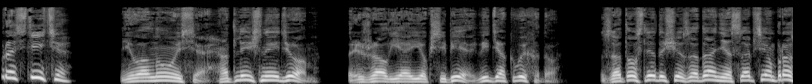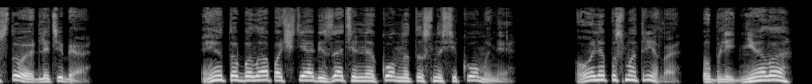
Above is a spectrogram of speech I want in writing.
«Простите!» «Не волнуйся, отлично идем!» Прижал я ее к себе, ведя к выходу. «Зато следующее задание совсем простое для тебя. Это была почти обязательная комната с насекомыми. Оля посмотрела, побледнела,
